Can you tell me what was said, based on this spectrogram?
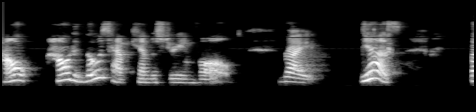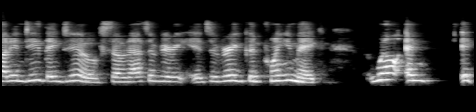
How how did those have chemistry involved? Right. Yes, but indeed they do. So that's a very it's a very good point you make. Well, and it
